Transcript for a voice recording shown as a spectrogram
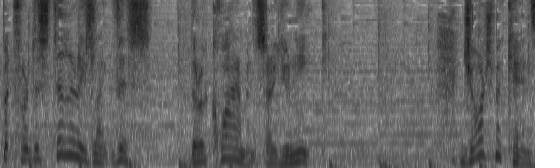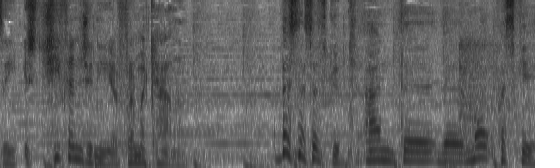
But for distilleries like this, the requirements are unique. George Mackenzie is Chief Engineer for Macallan. Business is good, and the, the malt whisky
